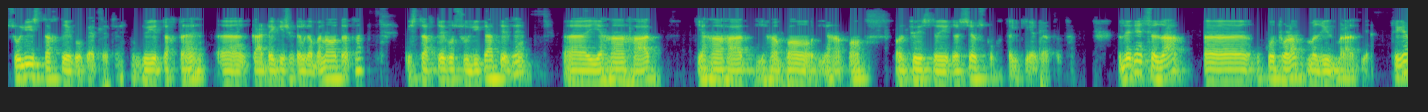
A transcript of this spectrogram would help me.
सूली इस तख्ते को कहते थे। जो ये तख्ता है कांटे की शक्ल का बना होता था, इस तख्ते को सूली कहते थे। यहाँ हाथ यहाँ हाथ, यहाँ पाँव यहाँ पाँव, और फिर इस तरीके से उसको कत्ल किया जाता था। तो देखें, सजा को थोड़ा मजीद बढ़ा दिया, ठीक है?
